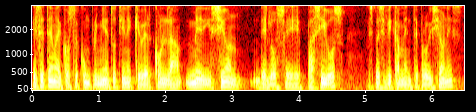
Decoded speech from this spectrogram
Ese tema de costo de cumplimiento tiene que ver con la medición de los pasivos, específicamente provisiones.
